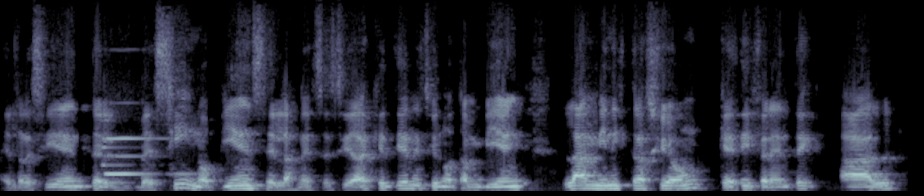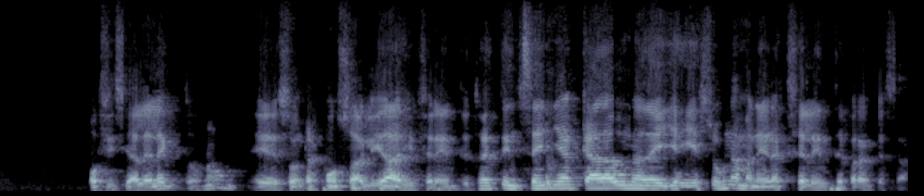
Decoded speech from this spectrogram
el residente, el vecino piense las necesidades que tiene, sino también la administración, que es diferente al oficial electo, ¿no? Eh, son responsabilidades diferentes. Entonces te enseña cada una de ellas y eso es una manera excelente para empezar.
